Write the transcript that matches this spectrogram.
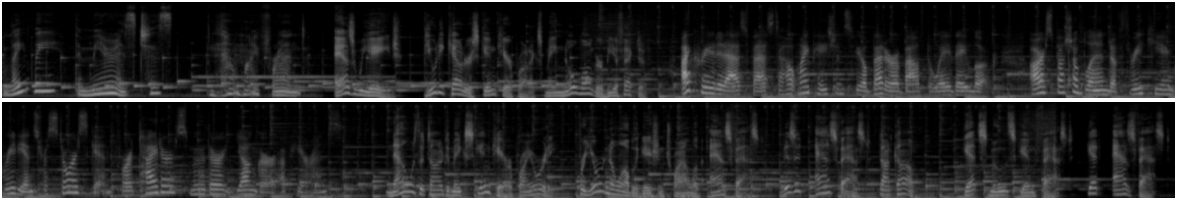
Lately, the mirror is just not my friend. As we age, beauty counter skincare products may no longer be effective. I created Azfasst to help my patients feel better about the way they look. Our special blend of three key ingredients restores skin for a tighter, smoother, younger appearance. Now is the time to make skincare a priority. For your no obligation trial of Azfasst, visit azfasst.com. Get smooth skin fast. Get Azfasst.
